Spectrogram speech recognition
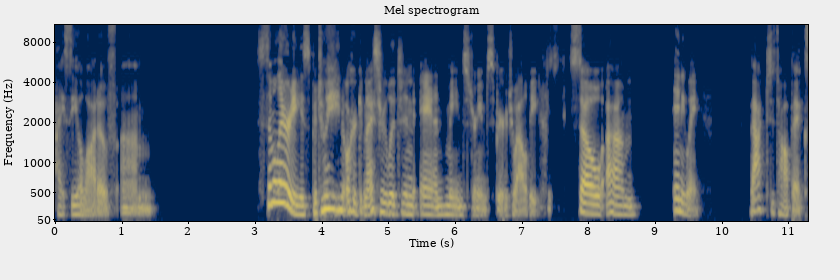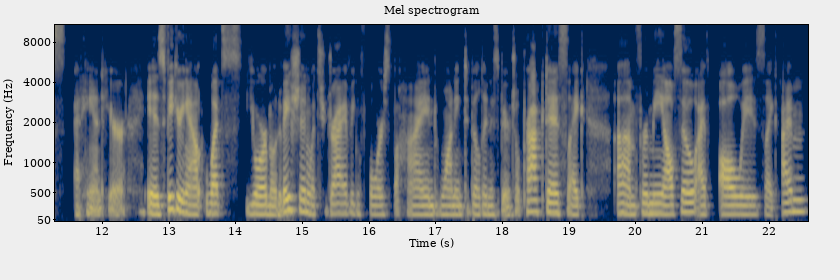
I see a lot of um, similarities between organized religion and mainstream spirituality. So, um, anyway, back to topics at hand here is figuring out what's your motivation, what's your driving force behind wanting to build in a spiritual practice. Like, um, for me, also, I've always like I'm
